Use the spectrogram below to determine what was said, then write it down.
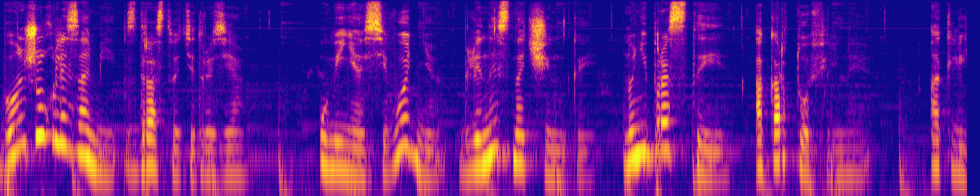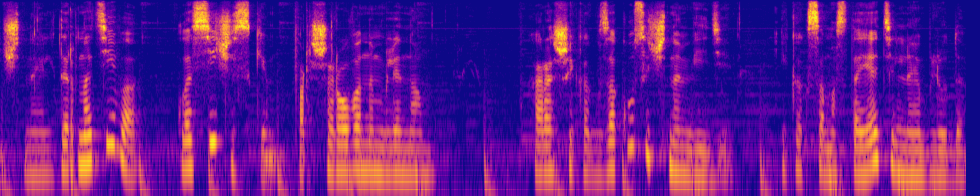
Bonjour, les amis! Здравствуйте, друзья! У меня сегодня блины с начинкой, но не простые, а картофельные. Отличная альтернатива классическим фаршированным блинам. Хороши как в закусочном виде и как самостоятельное блюдо.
